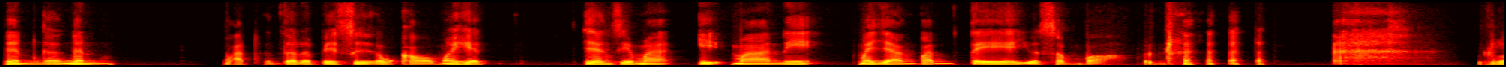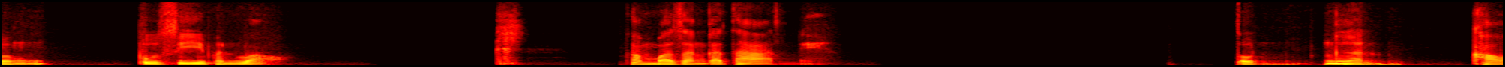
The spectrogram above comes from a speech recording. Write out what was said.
เงินก็เงินวัดก็ตัวละไปซื้อกับเขามาเฮ็ดยังเสิมาอิมานี่มายังพันเตอยู่สมบ่เพิ่นหลวงปู่ศรีพิ่นว้าคำว่าสังฆทานนี่ต้นเงื่อน เข้า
